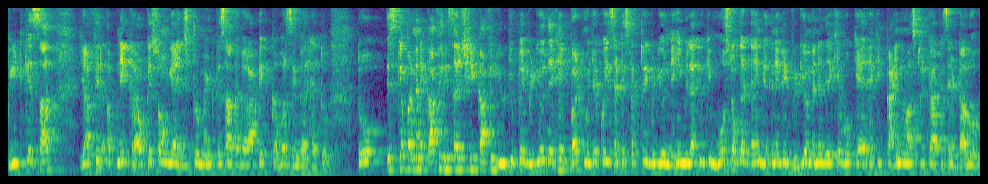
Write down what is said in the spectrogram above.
बीट के साथ या फिर अपने क्राउ के सॉन्ग या इंस्ट्रूमेंट के साथ, अगर आप एक कवर सिंगर है तो। तो इसके ऊपर मैंने काफ़ी रिसर्च की, काफ़ी यूट्यूब पे वीडियो देखे बट मुझे कोई सेटिस्फैक्ट्री वीडियो नहीं मिला क्योंकि मोस्ट ऑफ़ द टाइम जितने भी वीडियो मैंने देखे, वो कह रहे हैं कि काइन मास्टर पे आप इसे डालो,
